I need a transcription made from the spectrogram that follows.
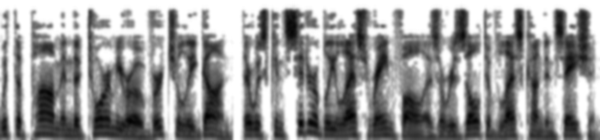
With the palm and the Toromiro virtually gone, there was considerably less rainfall as a result of less condensation.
